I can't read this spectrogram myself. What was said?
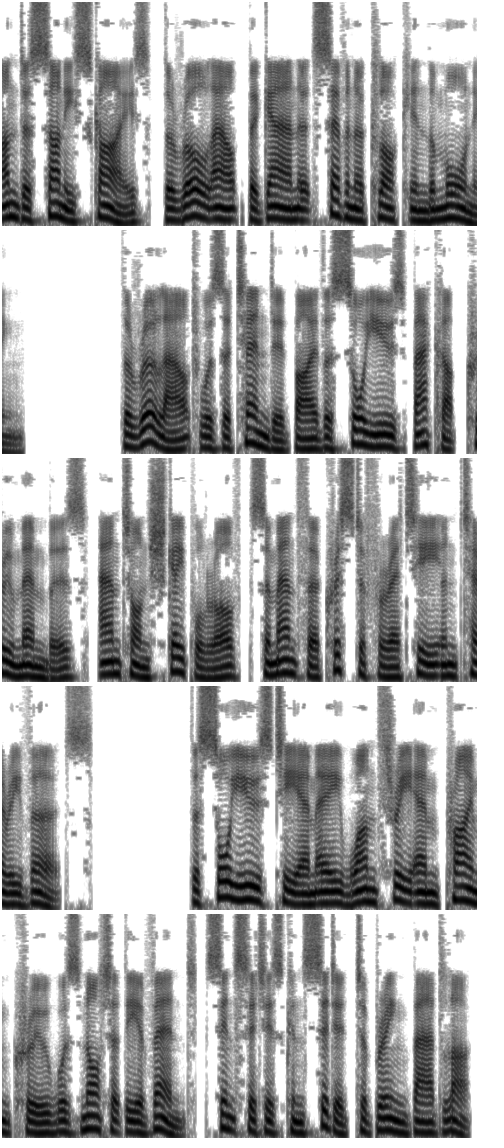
Under sunny skies, the roll-out began at 7 o'clock in the morning. The rollout was attended by the Soyuz backup crew members, Anton Shkaplerov, Samantha Cristoforetti and Terry Virts. The Soyuz TMA-13M prime crew was not at the event, since it is considered to bring bad luck.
